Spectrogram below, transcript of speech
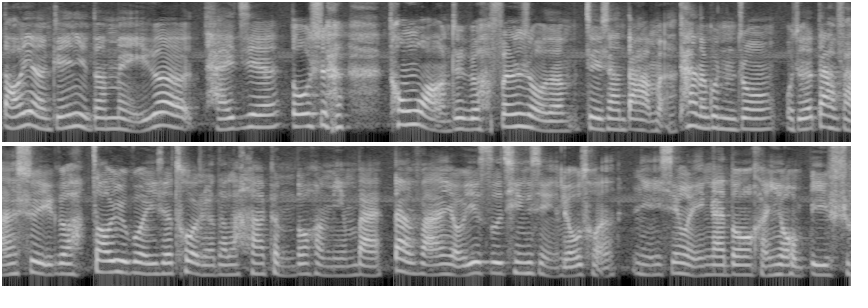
导演给你的每一个台阶都是 通往这个分手的这扇大门。看的过程中，我觉得但凡是一个遭遇过一些挫折的拉拉，可能。都很明白，但凡有一丝清醒留存，你心里应该都很有逼数。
